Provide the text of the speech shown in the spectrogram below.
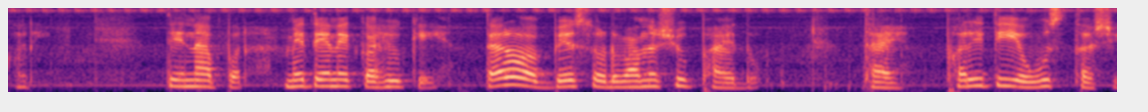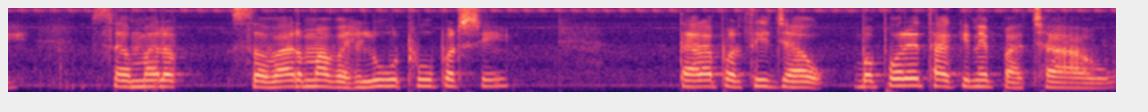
કરી. તેના પર મેં તેને કહ્યું કે, તારો અભ્યાસ છોડવાનો શું ફાયદો? થાય, ફરીથી એવું જ થશે. સમર, સવારમાં વહેલું ઉઠવું પડશે. તારા પરથી જાઓ, બપોરે થાકીને પાછા આવો.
